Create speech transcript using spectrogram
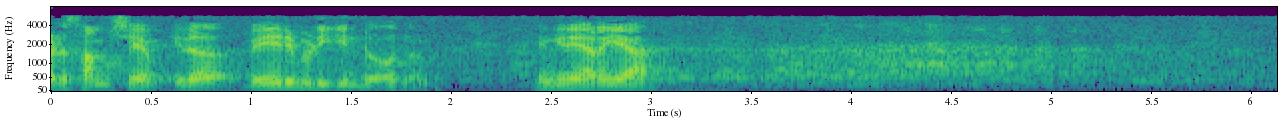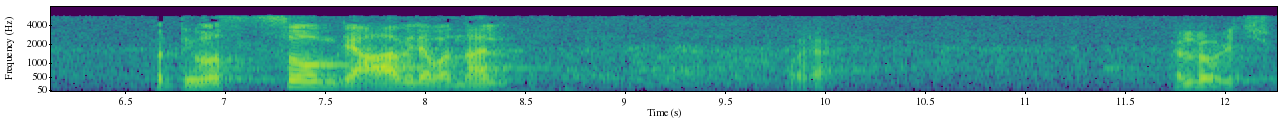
ഒരു സംശയം ഇത് വേര് പിടിക്കുന്നുണ്ടോ എന്ന് എങ്ങനെയറിയാ ഇപ്പൊ ദിവസവും രാവിലെ വന്നാൽ പോരാ. വെള്ളമൊഴിച്ചു.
